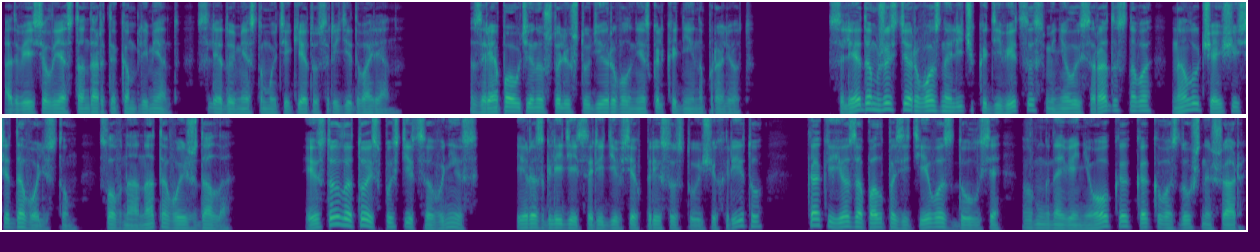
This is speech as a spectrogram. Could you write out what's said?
Отвесил я стандартный комплимент, следуя местному этикету среди дворян. Зря паутину, что ли, штудировал несколько дней напролёт. Следом же стервозная личико девицы сменилась радостного на лучащийся довольством, словно она того и ждала. И стоило той спуститься вниз и разглядеть среди всех присутствующих Риту, как ее запал позитива сдулся в мгновение ока, как воздушный шар,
